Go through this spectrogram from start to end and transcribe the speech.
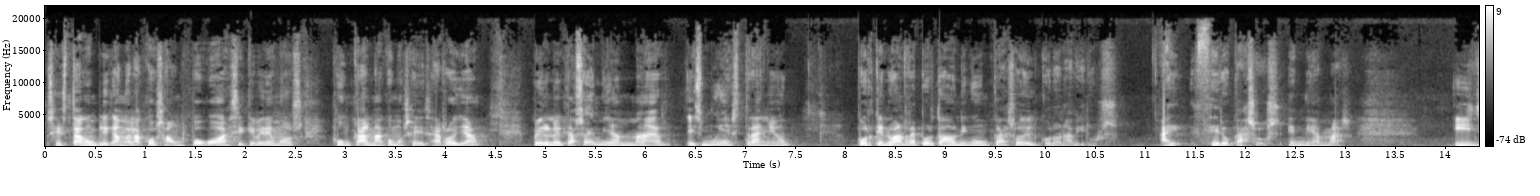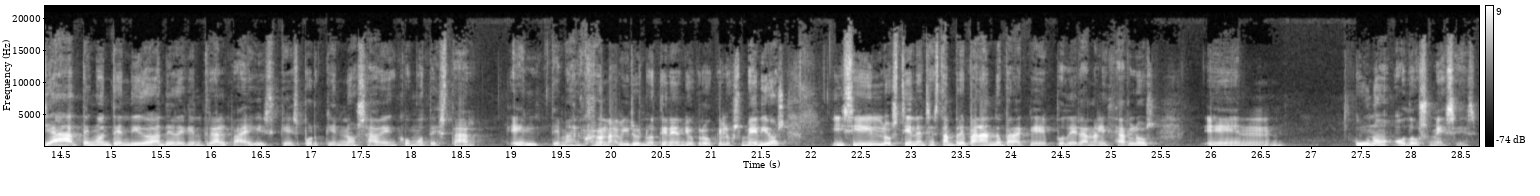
se está complicando la cosa un poco, así que veremos con calma cómo se desarrolla. Pero en el caso de Myanmar es muy extraño porque no han reportado ningún caso del coronavirus hay cero casos en Myanmar. Y ya tengo entendido desde que entré al país que es porque no saben cómo testar el tema del coronavirus, no tienen yo creo que los medios y si los tienen se están preparando para que poder analizarlos en uno o dos meses.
